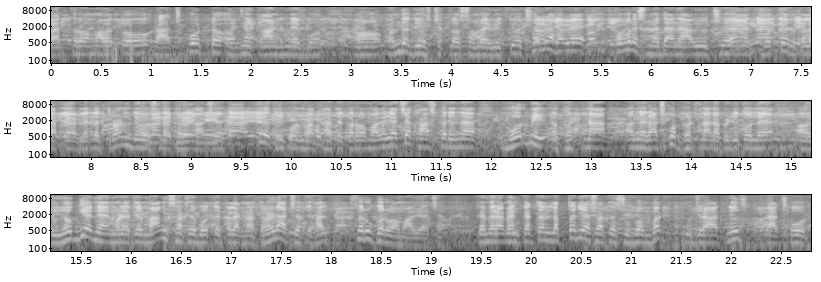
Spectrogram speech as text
વાત કરવામાં આવે તો રાજકોટ અગ્નિકાંડને પંદર દિવસ જેટલો સમય વીત્યો છે અને હવે કોંગ્રેસ મેદાને આવ્યું છે અને તોતેર કલાકના એટલે કે ત્રણ દિવસના ધરણા છે. તે ત્રિકોણબાગ ખાતે કરવામાં આવી રહ્યા છે? ખાસ કરીને મોરબી ઘટના અને રાજકોટ ઘટનાના પીડિતોને યોગ્ય ન્યાય મળે તે માંગ સાથે બોતેર કલાકના ધરણા છે તે હાલ શરૂ કરવામાં આવ્યા છે. કેમેરામેન કેતન લખતરિયા સાથે શુભમ ભટ્ટ ગુજરાત ન્યૂઝ રાજકોટ.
